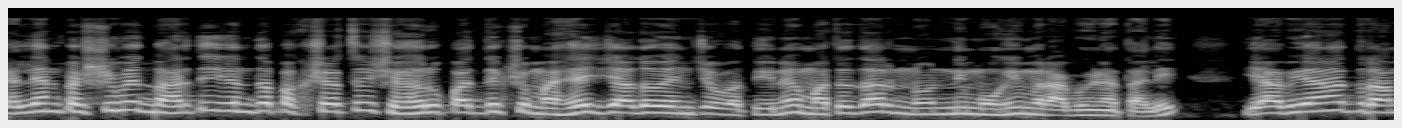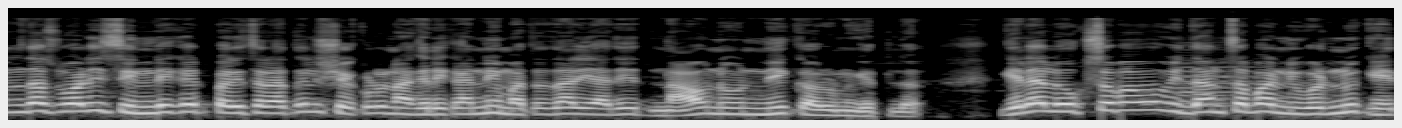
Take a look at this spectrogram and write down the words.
कल्याण पश्चिमेत भारतीय जनता पक्षाचे शहर उपाध्यक्ष महेश जाधव यांच्या वतीनं मतदार नोंदणी मोहीम राबविण्यात आली. या अभियानात रामदासवाडी सिंडिकेट परिसरातील शेकडो नागरिकांनी मतदार यादीत नाव नोंदणी करून घेतलं. गेल्या लोकसभा व विधानसभा निवडणुकीत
